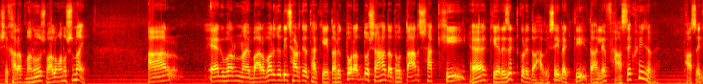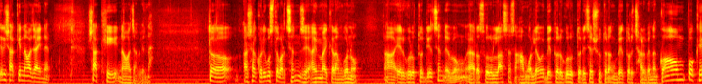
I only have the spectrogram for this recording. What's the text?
সে খারাপ মানুষ, ভালো মানুষ নয়। আর একবার নয়, বারবার যদি ছাড়তে থাকে, তাহলে তোরাদ্দ শাহাদাত তার সাক্ষী হ্যাঁ কে রেজেক্ট করে দেওয়া হবে, সেই ব্যক্তি তাহলে ফাঁসেক হয়ে যাবে। ফাঁসেকেরই সাক্ষী নেওয়া যায় না, সাক্ষী নেওয়া যাবে না। তো আশা করি বুঝতে পারছেন যে আইমাইকেরামগণও এর গুরুত্ব দিয়েছেন এবং রসুল্লাহ আমলেও বেতর গুরুত্ব রয়েছে সুতরাং বেতর ছাড়বে না। কমপক্ষে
